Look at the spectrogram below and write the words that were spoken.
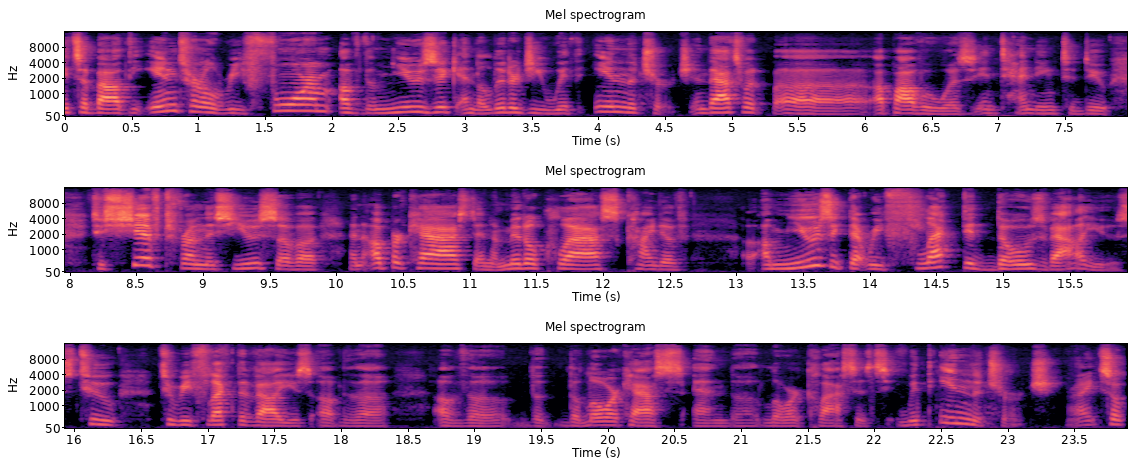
it's about the internal reform of the music and the liturgy within the church and that's what uh, appavu was intending to do to shift from this use of a an upper caste and a middle class kind of a music that reflected those values to to reflect the values of the of the, the the lower castes and the lower classes within the church, right? So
